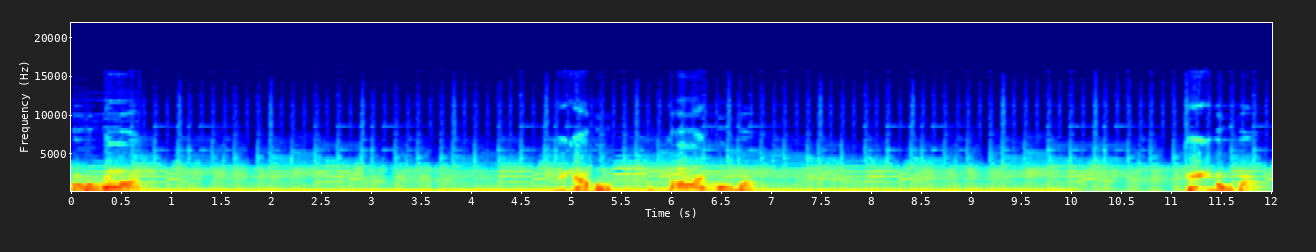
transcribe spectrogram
Move on! Be careful. Time over. Game over.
